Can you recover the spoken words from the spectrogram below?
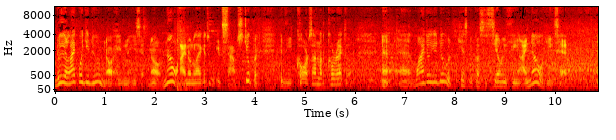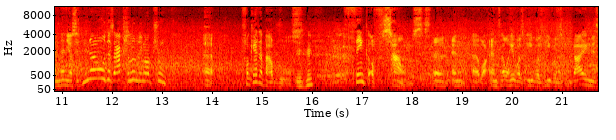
Do you like what you do? No, he, he said, no, no, I don't like it. It sounds stupid. The chords are not correct. Uh, uh, why do you do it? Yes, because it's the only thing I know, he said. And then you said, no, that's absolutely not true. Uh, forget about rules. Think of sounds, uh, and uh, well, and so he was he was he was guiding this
